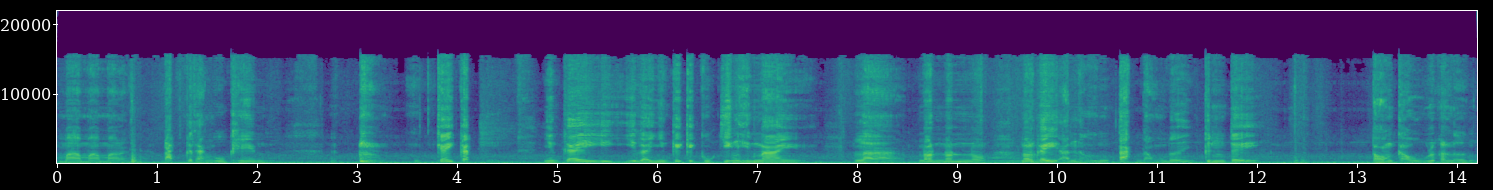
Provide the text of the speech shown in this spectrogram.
mà mà mà đập cái thằng Ukraine. Cái cách, những cái, với lại những cái cái cuộc chiến hiện nay là nó nó nó nó gây ảnh hưởng tác động tới kinh tế toàn cầu rất là lớn.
